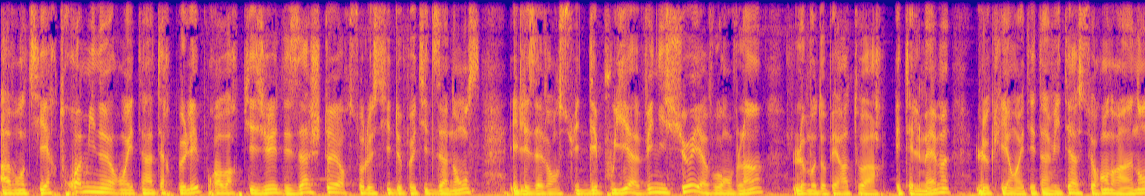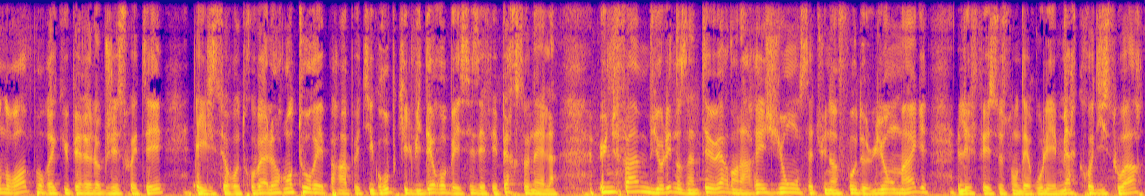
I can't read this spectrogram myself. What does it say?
Avant-hier, trois mineurs ont été interpellés pour avoir piégé des acheteurs sur le site de petites annonces. Ils les avaient ensuite dépouillés à Vénissieux et à Vaux-en-Velin. Le mode opératoire était le même. Le client était invité à se rendre à un endroit pour récupérer l'objet souhaité et il se retrouvait alors entouré par un petit groupe qui lui dérobait ses effets personnels. Une femme violée dans un TER dans la région, c'est une info de Lyon Mag. Les faits se sont déroulés mercredi soir.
